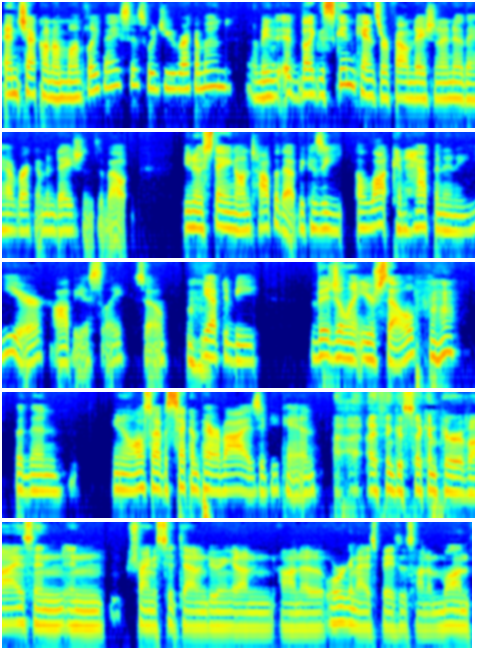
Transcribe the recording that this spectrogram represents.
And check on a monthly basis, would you recommend? I mean, it, like the Skin Cancer Foundation, I know they have recommendations about, you know, staying on top of that because a, a lot can happen in a year, obviously. So mm-hmm. you have to be vigilant yourself, mm-hmm. but then, you know, also have a second pair of eyes if you can. I, I think a second pair of eyes and, and trying to sit down and doing it on, on an organized basis on a month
